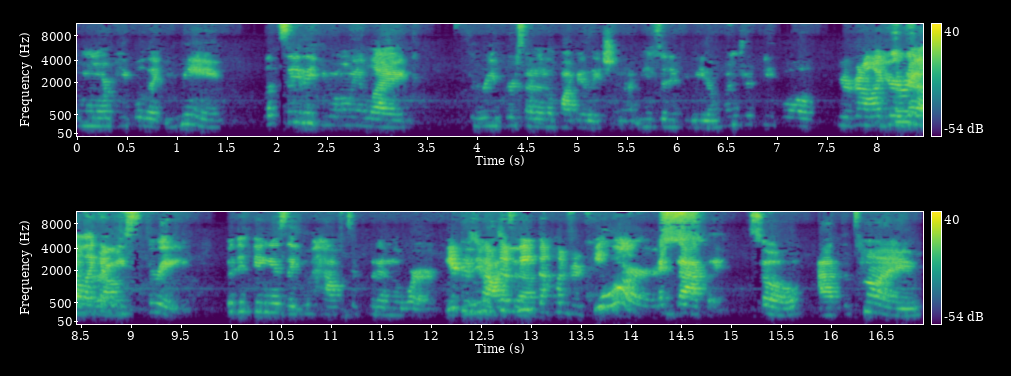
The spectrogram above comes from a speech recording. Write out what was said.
The more people that you meet, let's say that you only like three percent of the population. That means that if you meet hundred people, You're gonna like you're gonna like at least three. But the thing is that you have to put in the work. Yeah, because you, have to meet the hundred Of people. course. Exactly. So at the time,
